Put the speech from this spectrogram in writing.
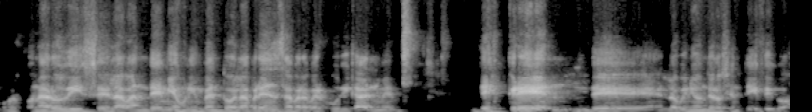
Bolsonaro dice, la pandemia es un invento de la prensa para perjudicarme descreen de la opinión de los científicos.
